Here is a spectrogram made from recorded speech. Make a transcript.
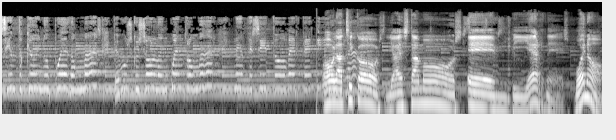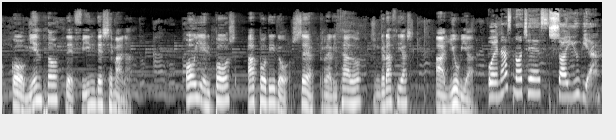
Siento que hoy no puedo más, te busco y solo encuentro mar. Necesito verte. Y Hola chicos, ya estamos en viernes. Bueno, comienzo de fin de semana. Hoy el post ha podido ser realizado gracias a lluvia. Buenas noches, soy Lluvia.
